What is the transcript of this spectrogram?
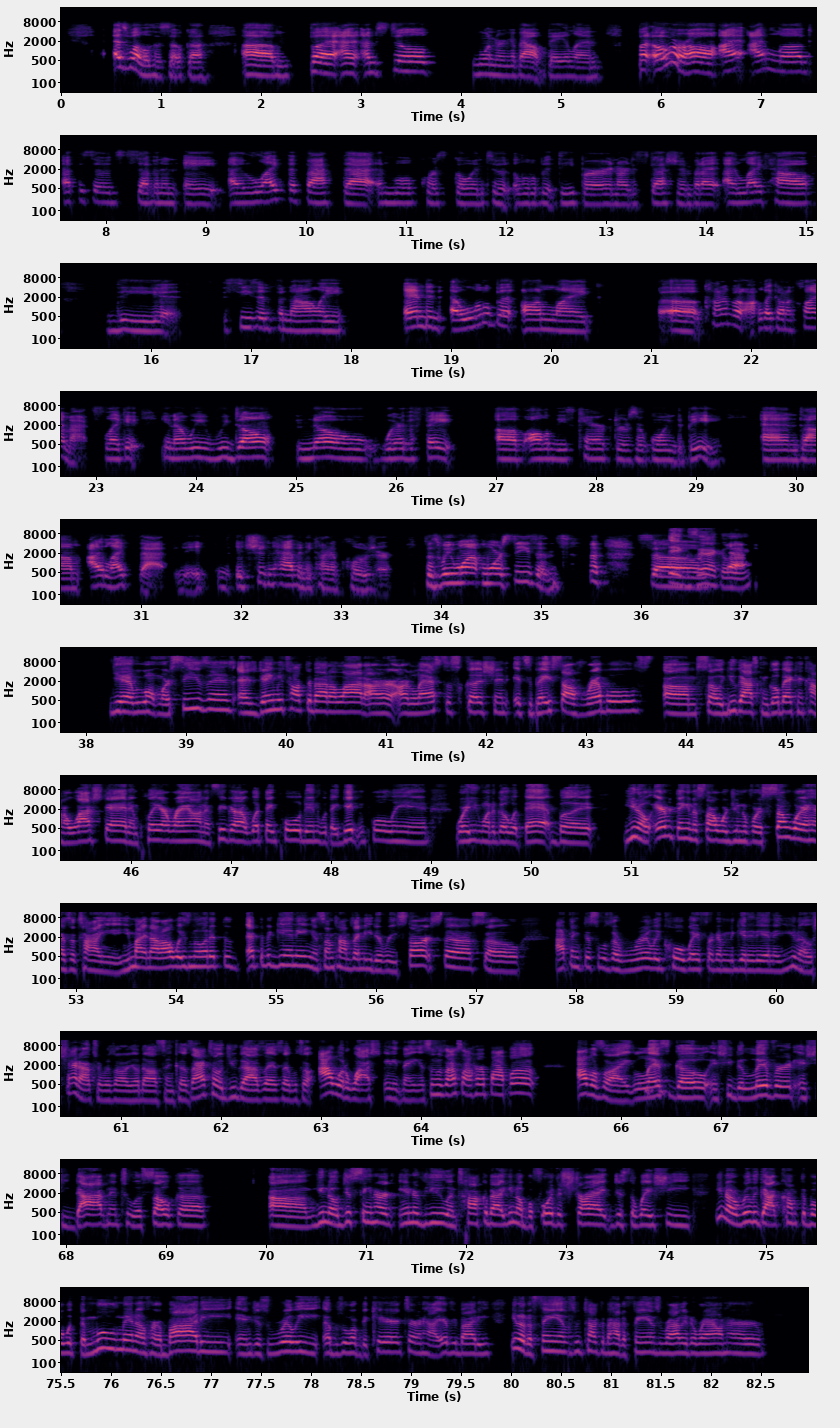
as well as Ahsoka. Um, but I, I'm still wondering about Baylan. But overall, I I loved episodes seven and eight. I like the fact that, and we'll of course go into it a little bit deeper in our discussion. But I I like how the season finale ended a little bit on like uh kind of a like on a climax like it you know we we don't know where the fate of all of these characters are going to be and um i like that it it shouldn't have any kind of closure because we want more seasons so exactly yeah. yeah. we want more seasons as jamie talked about a lot our our last discussion it's based off rebels um so you guys can go back and kind of watch that and play around and figure out what they pulled in what they didn't pull in where you want to go with that but you know everything in the Star Wars universe somewhere has a tie-in. You might not always know it at the at the beginning, and sometimes I need to restart stuff. So I think this was a really cool way for them to get it in. And you know, shout out to Rosario Dawson because I told you guys last episode I would have watched anything. As soon as I saw her pop up, I was like, let's go. And she delivered and she dived into Ahsoka um, you know, just seeing her interview and talk about, you know, before the strike, just the way she, you know, really got comfortable with the movement of her body and just really absorbed the character and how everybody, you know, the fans, we talked about how the fans rallied around her.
